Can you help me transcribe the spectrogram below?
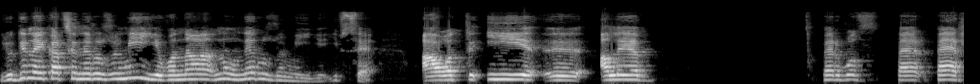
Людина, яка це не розуміє, вона ну, не розуміє і все. А от і, е, але первоз, пер, перш,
